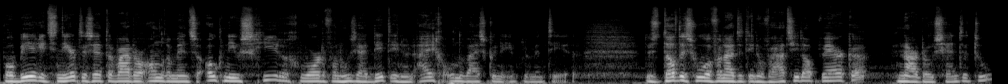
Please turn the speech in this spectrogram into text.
probeer iets neer te zetten waardoor andere mensen ook nieuwsgierig worden van hoe zij dit in hun eigen onderwijs kunnen implementeren. Dus dat is hoe we vanuit het innovatielab werken naar docenten toe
